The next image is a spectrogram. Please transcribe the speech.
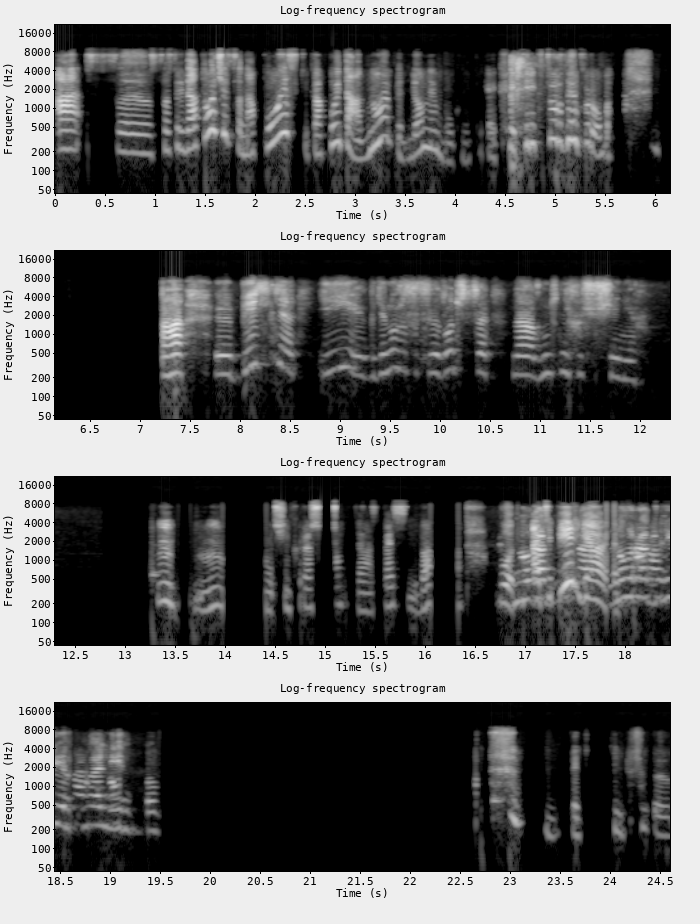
а сосредоточиться на поиске какой-то одной определенной буквы. Такая корректурная проба. А э, песня, и где нужно сосредоточиться на внутренних ощущениях. Mm -hmm. Очень хорошо, да, спасибо. Вот, ну, а теперь я... Норадреналин. Э,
